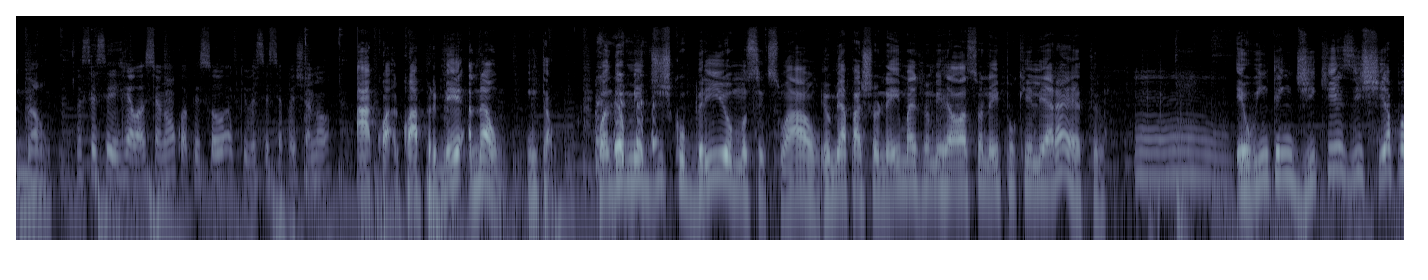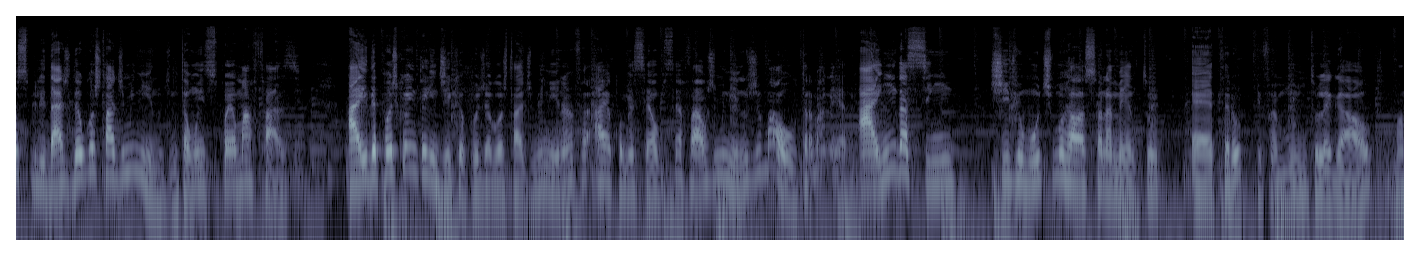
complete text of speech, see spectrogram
Não. Você se relacionou com a pessoa que você se apaixonou? Ah, com a, com a primeira. Não, então. Quando eu me descobri homossexual, eu me apaixonei, mas não me relacionei porque ele era hétero. Eu entendi que existia a possibilidade de eu gostar de meninos. Então isso foi uma fase. Aí depois que eu entendi que eu podia gostar de menina, aí eu comecei a observar os meninos de uma outra maneira. Ainda assim, tive um último relacionamento hétero, que foi muito legal. Uma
